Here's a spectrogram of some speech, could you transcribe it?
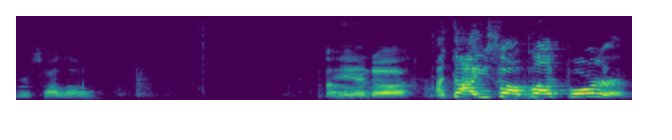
Reverse hollow. Uh, and uh, I thought you saw a black border.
